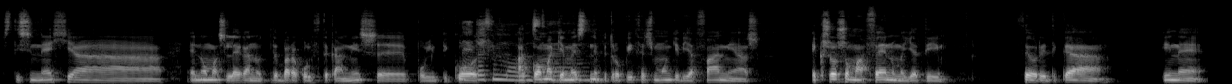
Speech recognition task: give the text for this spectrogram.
Στη συνέχεια, ενώ μας λέγανε ότι δεν παρακολουθείται κανείς ε, πολιτικός, ναι, ακόμα και μέσα στην Επιτροπή Θεσμών και Διαφάνειας, εξ όσο μαθαίνουμε γιατί θεωρητικά είναι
